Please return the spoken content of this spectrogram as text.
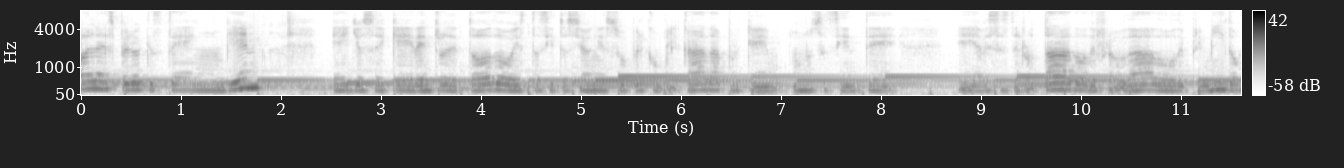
hola, espero que estén bien. Eh, yo sé que dentro de todo esta situación es súper complicada porque uno se siente eh, a veces derrotado, defraudado, deprimido.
